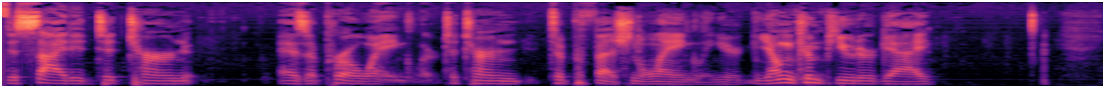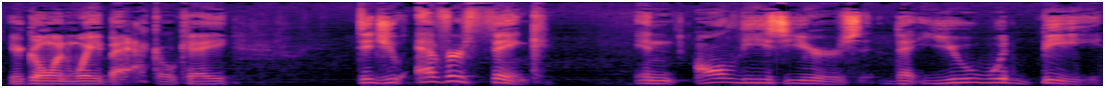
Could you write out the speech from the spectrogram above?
decided to turn as a pro angler, to turn to professional angling. You're a young computer guy. You're going way back, okay? Did you ever think in all these years that you would be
